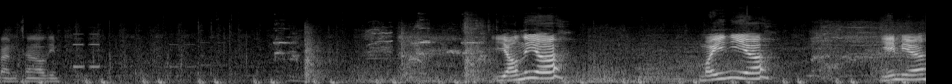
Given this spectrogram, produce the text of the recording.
Ben bir tane alayım. Yanıyor. Mayın yiyor. Yemiyor.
